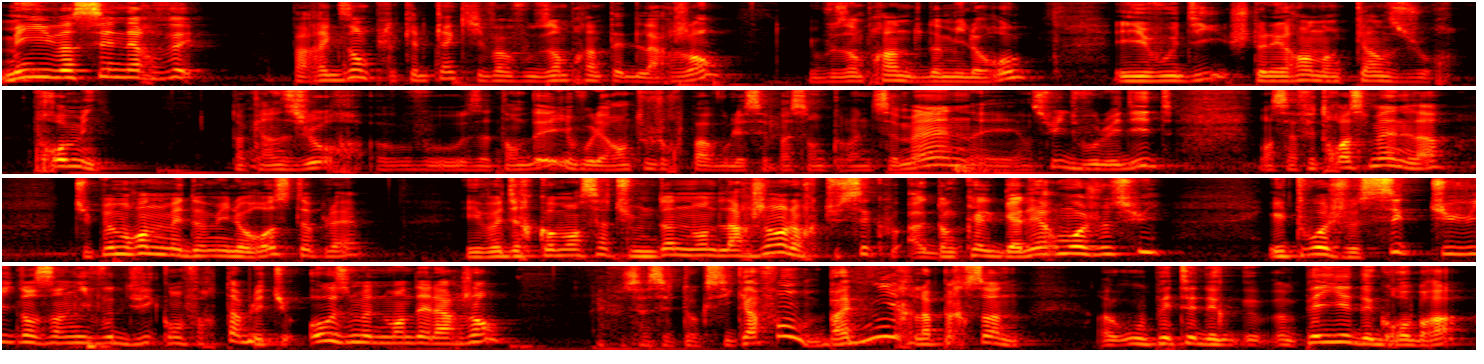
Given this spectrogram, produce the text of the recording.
mais il va s'énerver. Par exemple, quelqu'un qui va vous emprunter de l'argent, il vous emprunte 2000 euros, et il vous dit, je te les rends dans 15 jours. Promis. Dans 15 jours, vous attendez, il vous les rend toujours pas, vous laissez passer encore une semaine, et ensuite vous lui dites, bon ça fait 3 semaines là, tu peux me rendre mes 2000 euros s'il te plaît? Il va dire comment ça, tu me donnes de l'argent alors que tu sais dans quelle galère moi je suis? Et toi, je sais que tu vis dans un niveau de vie confortable et tu oses me demander l'argent? Ça c'est toxique à fond. Bannir la personne. Euh, ou des, euh, payer des gros bras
